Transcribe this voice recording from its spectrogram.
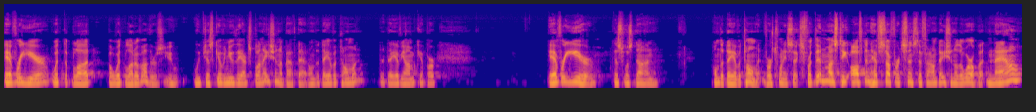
every year with the blood or with blood of others. You, we've just given you the explanation about that on the Day of Atonement, the day of Yom Kippur. Every year this was done on the Day of Atonement. Verse 26 For then must he often have suffered since the foundation of the world. But now,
